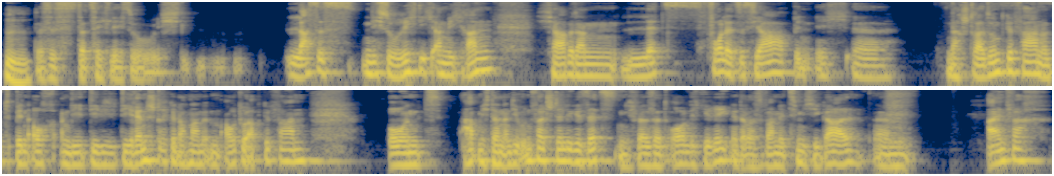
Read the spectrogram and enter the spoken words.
Mhm. Das ist tatsächlich so, ich lass es nicht so richtig an mich ran. Ich habe dann letzt, vorletztes Jahr bin ich äh, nach Stralsund gefahren und bin auch an die, die, die Rennstrecke nochmal mit dem Auto abgefahren und habe mich dann an die Unfallstelle gesetzt und ich weiß, es hat ordentlich geregnet, aber es war mir ziemlich egal. Ähm, einfach,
